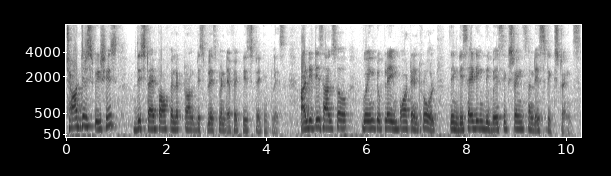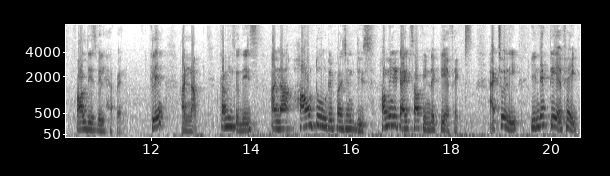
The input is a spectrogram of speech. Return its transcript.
charged species this type of electron displacement effect is taking place. And it is also going to play important role in deciding the basic strengths and acidic strengths. All these will happen clear? And now coming to this and now how to represent this? How many types of inductive effects? Actually inductive effect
